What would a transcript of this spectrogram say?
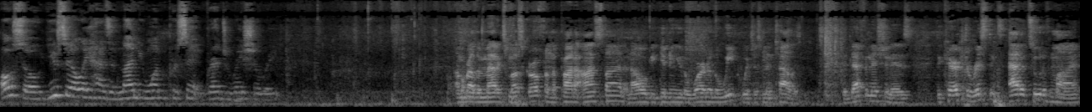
Also, UCLA has a 91% graduation rate. I'm Brother Maddox Musgrove from the of Einstein, and I will be giving you the word of the week, which is mentality. The definition is the characteristics, attitude of mind,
